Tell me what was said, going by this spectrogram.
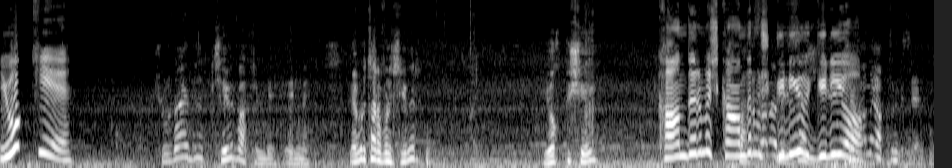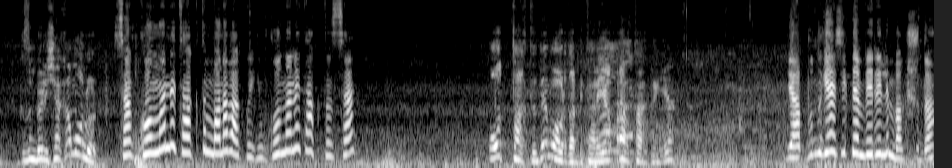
Yok ki. Şuradaydı. Çevir bakayım bir elini. Öbür tarafını çevir. Yok bir şey. Kandırmış kandırmış Baksana bir, gülüyor sen gülüyor. Şaka mı yaptın bize? Kızım böyle şaka mı olur? Sen koluna ne taktın bana bak bakayım. Koluna ne taktın sen? Ot taktı değil mi orada bir tane yaprak taktın ya. Ya bunu gerçekten verelim bak şurada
